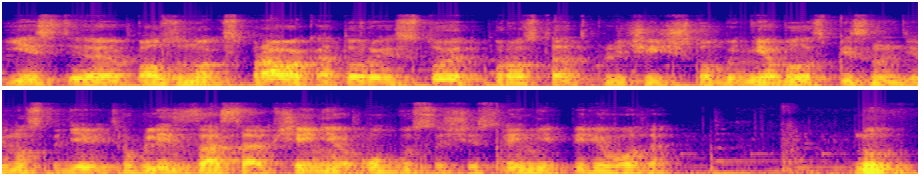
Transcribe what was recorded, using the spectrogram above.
Есть э, ползунок справа, который стоит просто отключить, чтобы не было списано 99 рублей за сообщение об осуществлении перевода. Ну,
